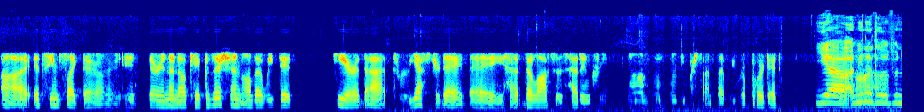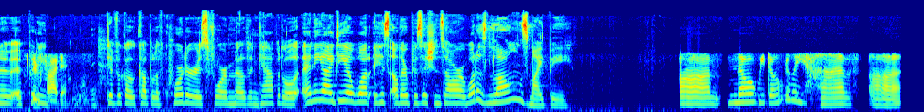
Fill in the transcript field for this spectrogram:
uh, it seems like they're they're in an okay position. Although we did hear that through yesterday, they had their losses had increased beyond the thirty percent that we reported. Yeah, I mean, it'll uh, have been a, a pretty difficult couple of quarters for Melvin Capital. Any idea what his other positions are? What his longs might be? Um, no, we don't really have uh,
